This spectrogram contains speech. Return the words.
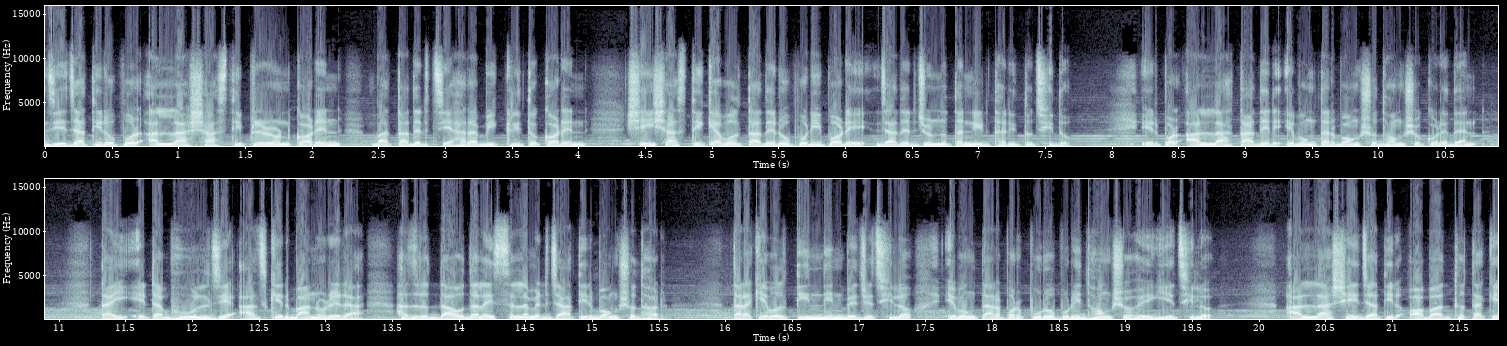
যে জাতির উপর আল্লাহ শাস্তি প্রেরণ করেন বা তাদের চেহারা বিকৃত করেন, সেই শাস্তি কেবল তাদের ওপরই পড়ে, যাদের জন্য তা নির্ধারিত ছিল। এরপর আল্লাহ তাদের এবং তার বংশ ধ্বংস করে দেন। তাই এটা ভুল যে আজকের বানরেরা হজরত দাউদ আলাইসাল্লামের জাতির বংশধর। তারা কেবল তিন দিন বেঁচেছিল এবং তারপর পুরোপুরি ধ্বংস হয়ে গিয়েছিল। আল্লাহ সেই জাতির অবাধ্যতাকে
